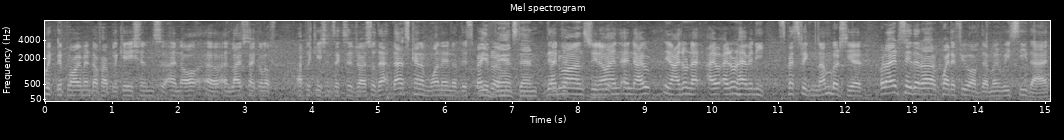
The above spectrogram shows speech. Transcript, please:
quick deployment of applications and all, uh, and life cycle of applications, etc. So that that's kind of one end of the spectrum. advanced end, The advanced, you know, Yeah. and and I, you know, I don't I, I don't have any specific numbers here, but I'd say there are quite a few of them, and we see that.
